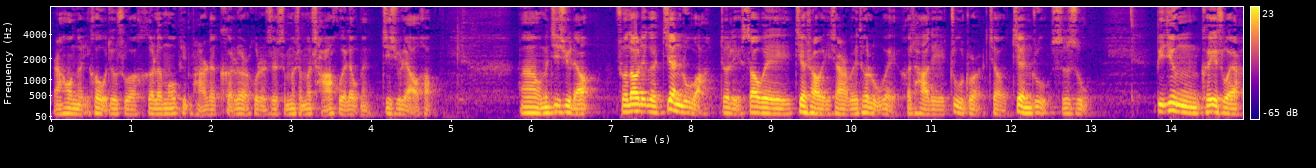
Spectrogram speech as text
然后呢，以后我就说喝了某品牌的可乐或者是什么什么茶回来，我们继续聊哈。嗯、我们继续聊。说到这个建筑啊，这里稍微介绍一下维特鲁威和他的著作，叫《建筑史书》。毕竟可以说呀，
